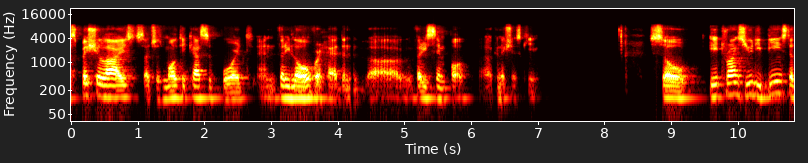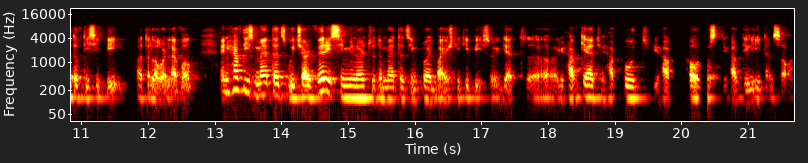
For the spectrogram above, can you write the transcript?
specialized, such as multicast support and very low overhead and very simple connection scheme. So it runs UDP instead of TCP at a lower level. And you have these methods which are very similar to the methods employed by HTTP. So you get, uh, you have get, you have put, you have post, you have delete, and so on.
